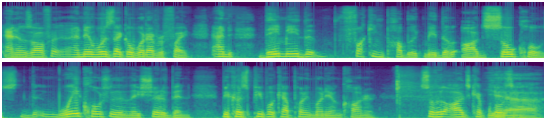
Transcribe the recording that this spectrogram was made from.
And it was off, and it was like a whatever fight, and they made the fucking public made the odds so close, th- way closer than they should have been, because people kept putting money on Conor, so the odds kept closing. Yeah.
